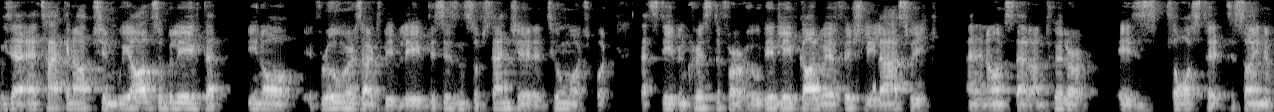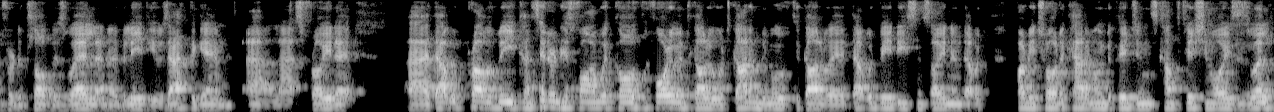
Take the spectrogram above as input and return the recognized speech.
He's an attacking option. We also believe that you know, if rumours are to be believed, this isn't substantiated too much, but that Stephen Christopher, who did leave Galway officially last week and announced that on Twitter, is close to, to signing for the club as well. And I believe he was at the game uh, last Friday. Uh, that would probably, considering his form with Cobh before he went to Galway, which got him to move to Galway, that would be a decent signing. That would probably throw the cat among the pigeons competition wise as well.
